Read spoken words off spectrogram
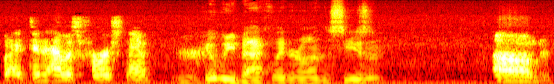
but I didn't have his first name. He'll be back later on in the season. Um,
